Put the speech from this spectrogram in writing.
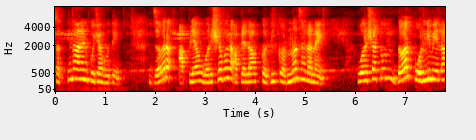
सत्यनारायण पूजा होते जर आपल्या वर्षभर आपल्याला कधी करणं झाला नाही वर्षातून दर पौर्णिमेला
